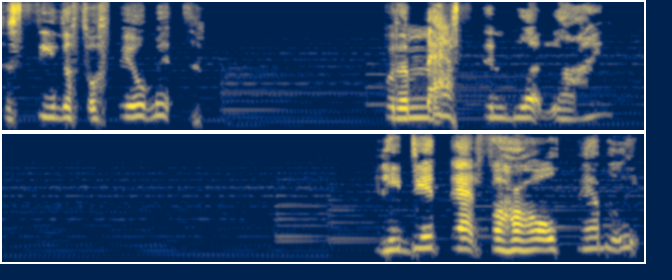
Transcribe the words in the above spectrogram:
to see the fulfillment for the Maston bloodline. And he did that for her whole family.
